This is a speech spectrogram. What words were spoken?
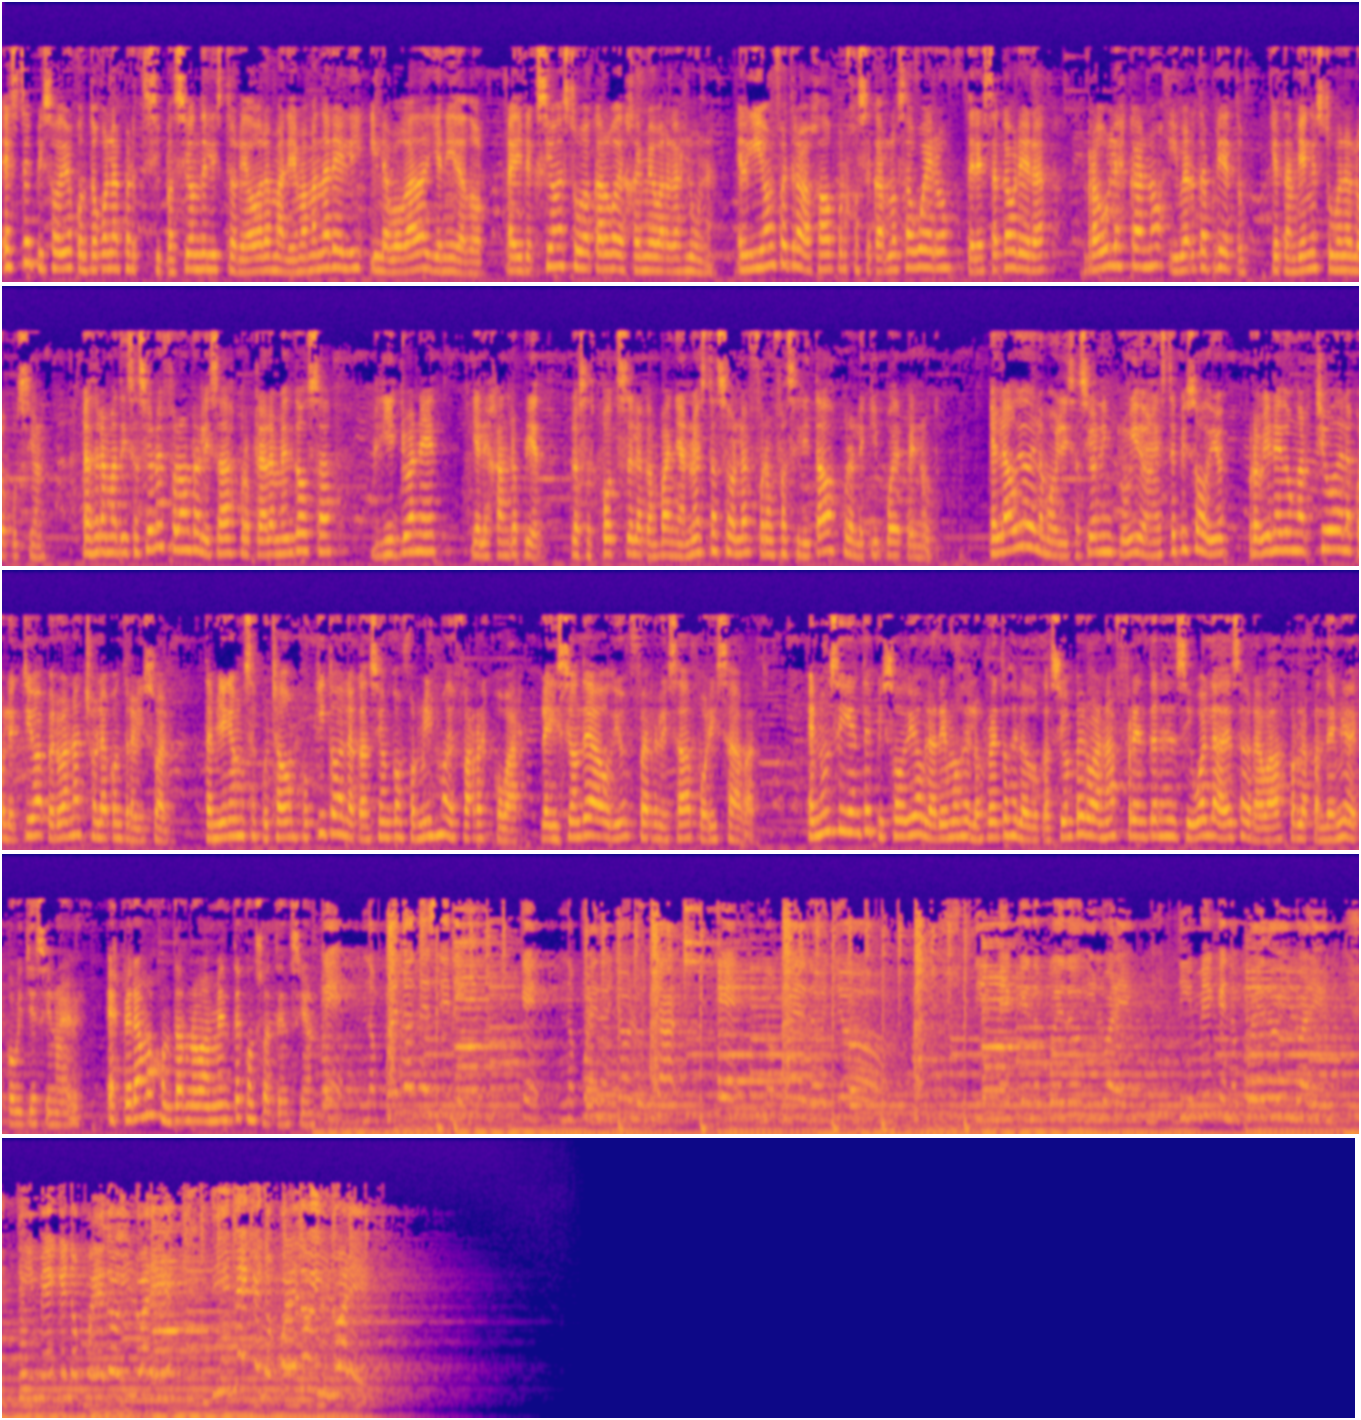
Este episodio contó con la participación de la historiadora Mariema Manarelli y la abogada Jenny Dador. La dirección estuvo a cargo de Jaime Vargas Luna. El guion fue trabajado por José Carlos Agüero, Teresa Cabrera, Raúl Escano y Berta Prieto, que también estuvo en la locución. Las dramatizaciones fueron realizadas por Clara Mendoza, Brigitte Joanet y Alejandro Prieto. Los spots de la campaña No está sola fueron facilitados por el equipo de PNUD. El audio de la movilización incluido en este episodio proviene de un archivo de la colectiva peruana Chola Contravisual. También hemos escuchado un poquito de la canción Conformismo de Farra Escobar. La edición de audio fue realizada por Isa Abad. En un siguiente episodio hablaremos de los retos de la educación peruana frente a las desigualdades agravadas por la pandemia de COVID-19. Esperamos contar nuevamente con su atención. Dime que no puedo y lo haré. Dime que no puedo y lo haré. Dime que no puedo y lo haré.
